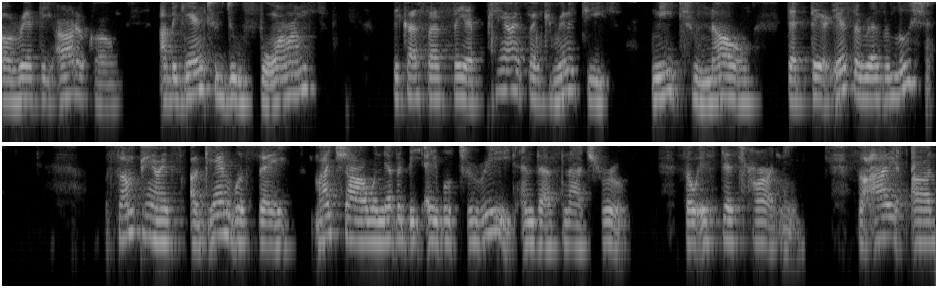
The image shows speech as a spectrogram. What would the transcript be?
or read the article, I began to do forums because I said parents and communities need to know that there is a resolution. Some parents, again, will say, My child will never be able to read, and that's not true. So it's disheartening. So I uh,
